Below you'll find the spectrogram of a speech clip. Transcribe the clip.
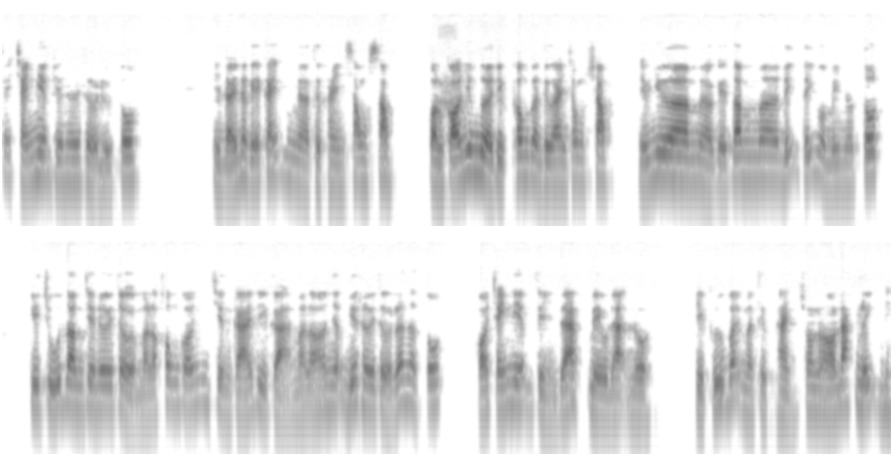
sẽ tránh niệm trên hơi thở được tốt. Thì đấy là cái cách mà thực hành song song. Còn có những người thì không cần thực hành song song. Nếu như ờ, mà cái tâm định tĩnh của mình nó tốt, khi chú tâm trên hơi thở mà nó không có những triển cái gì cả, mà nó nhận biết hơi thở rất là tốt, có chánh niệm, tỉnh giác đều đặn rồi, thì cứ vậy mà thực hành cho nó đắc định đi.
